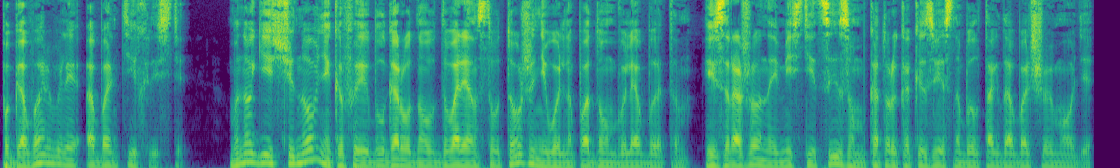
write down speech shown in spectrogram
поговаривали об антихристе. Многие из чиновников и благородного дворянства тоже невольно подумывали об этом, и зараженные мистицизмом, который, как известно, был тогда в большой моде,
